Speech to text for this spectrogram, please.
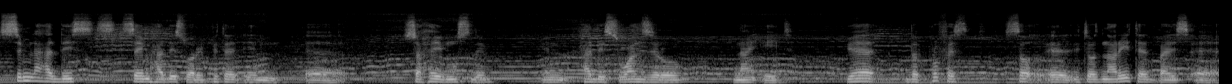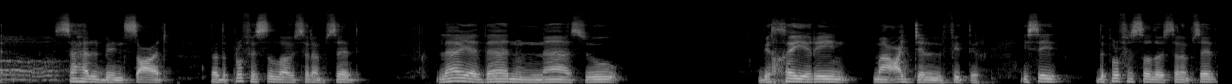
similar hadith, same hadith were repeated in uh, Sahih Muslim in hadith 1098, where the Prophet, so uh, it was narrated by uh, Sahal bin Sa'ad that the Prophet said, لا يذان الناس بخير ما عجل الفطر. He said, the Prophet ﷺ said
